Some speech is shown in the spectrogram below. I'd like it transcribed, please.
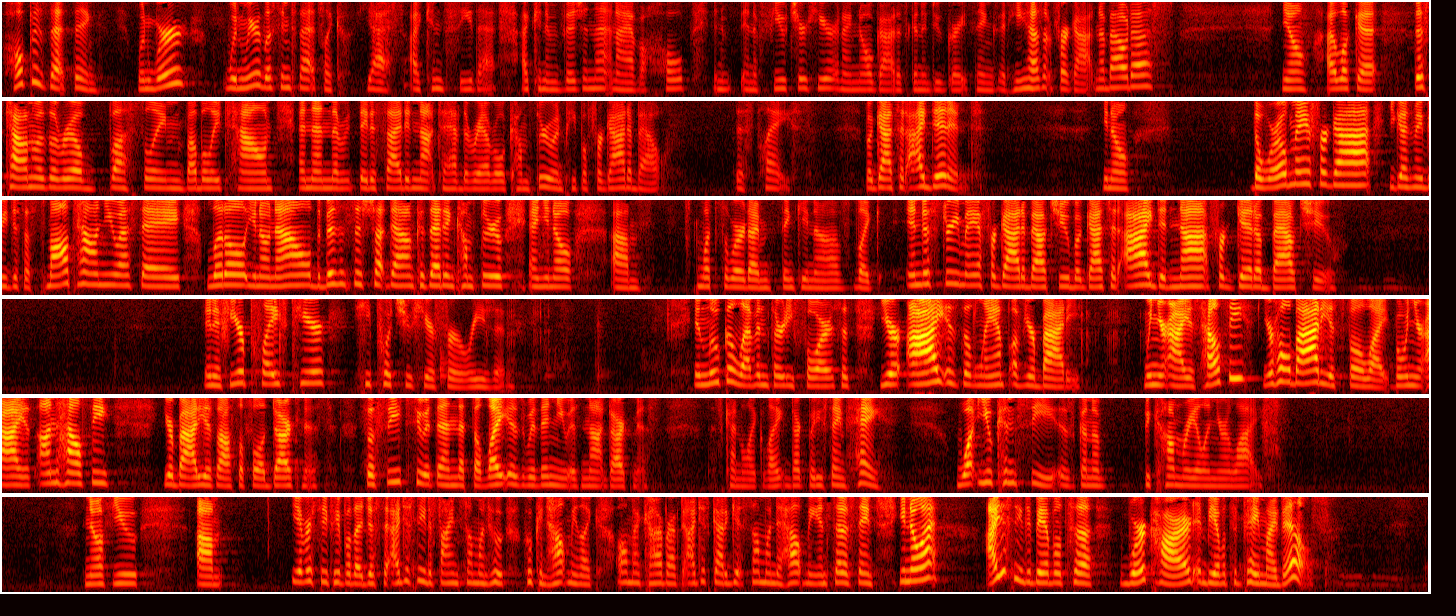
Hope is that thing. When we're when we're listening to that, it's like, yes, I can see that. I can envision that, and I have a hope in, a future here, and I know God is going to do great things. And He hasn't forgotten about us. You know, I look at this town was a real bustling, bubbly town, and then the, they decided not to have the railroad come through, and people forgot about this place. But God said, I didn't. You know, the world may have forgot. You guys may be just a small town USA, little, you know, now the businesses shut down because that didn't come through. And, you know, um, what's the word I'm thinking of? Like, industry may have forgot about you, but God said, I did not forget about you. And if you're placed here, he puts you here for a reason. In Luke 11:34 it says, "Your eye is the lamp of your body. When your eye is healthy, your whole body is full of light, but when your eye is unhealthy, your body is also full of darkness. So see to it then that the light is within you is not darkness." That's kind of like light and dark, but he's saying, "Hey, what you can see is going to become real in your life." You know, if you um, you ever see people that just say, I just need to find someone who, who can help me? Like, oh, my down. I just got to get someone to help me. Instead of saying, you know what? I just need to be able to work hard and be able to pay my bills.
